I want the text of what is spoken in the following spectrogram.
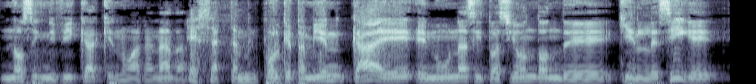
no significa que no haga nada. Exactamente. Porque también cae en una situación donde quien le sigue,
